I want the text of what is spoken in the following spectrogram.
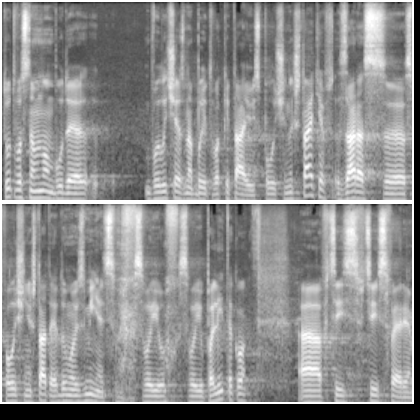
Тут в основному буде величезна битва Китаю і Сполучених Штатів. Зараз е, Сполучені Штати, я думаю, змінять свою, свою, свою політику е, в цій, в цій сфері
